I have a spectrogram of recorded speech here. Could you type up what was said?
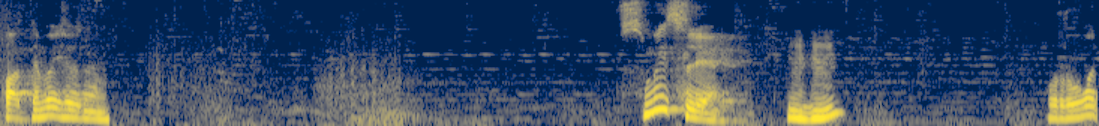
Пат, не бийся з ним. В смислі? Угу. Урод.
